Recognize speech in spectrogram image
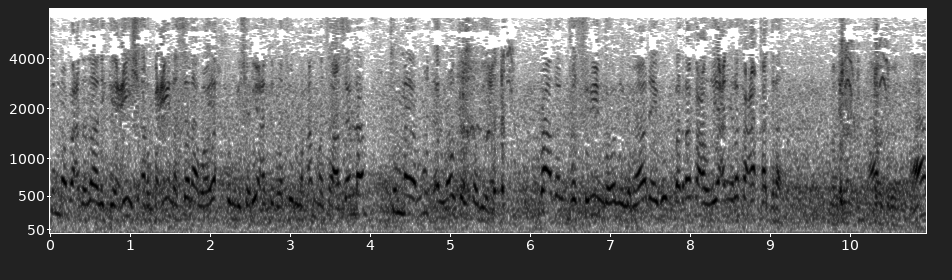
ثم بعد ذلك يعيش أربعين سنة ويحكم بشريعة الرسول محمد صلى الله عليه وسلم. ثم يموت الموت الطبيعي. بعض المفسرين يقولون هذا يقول بل رفعه يعني رفع قدره. ها؟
